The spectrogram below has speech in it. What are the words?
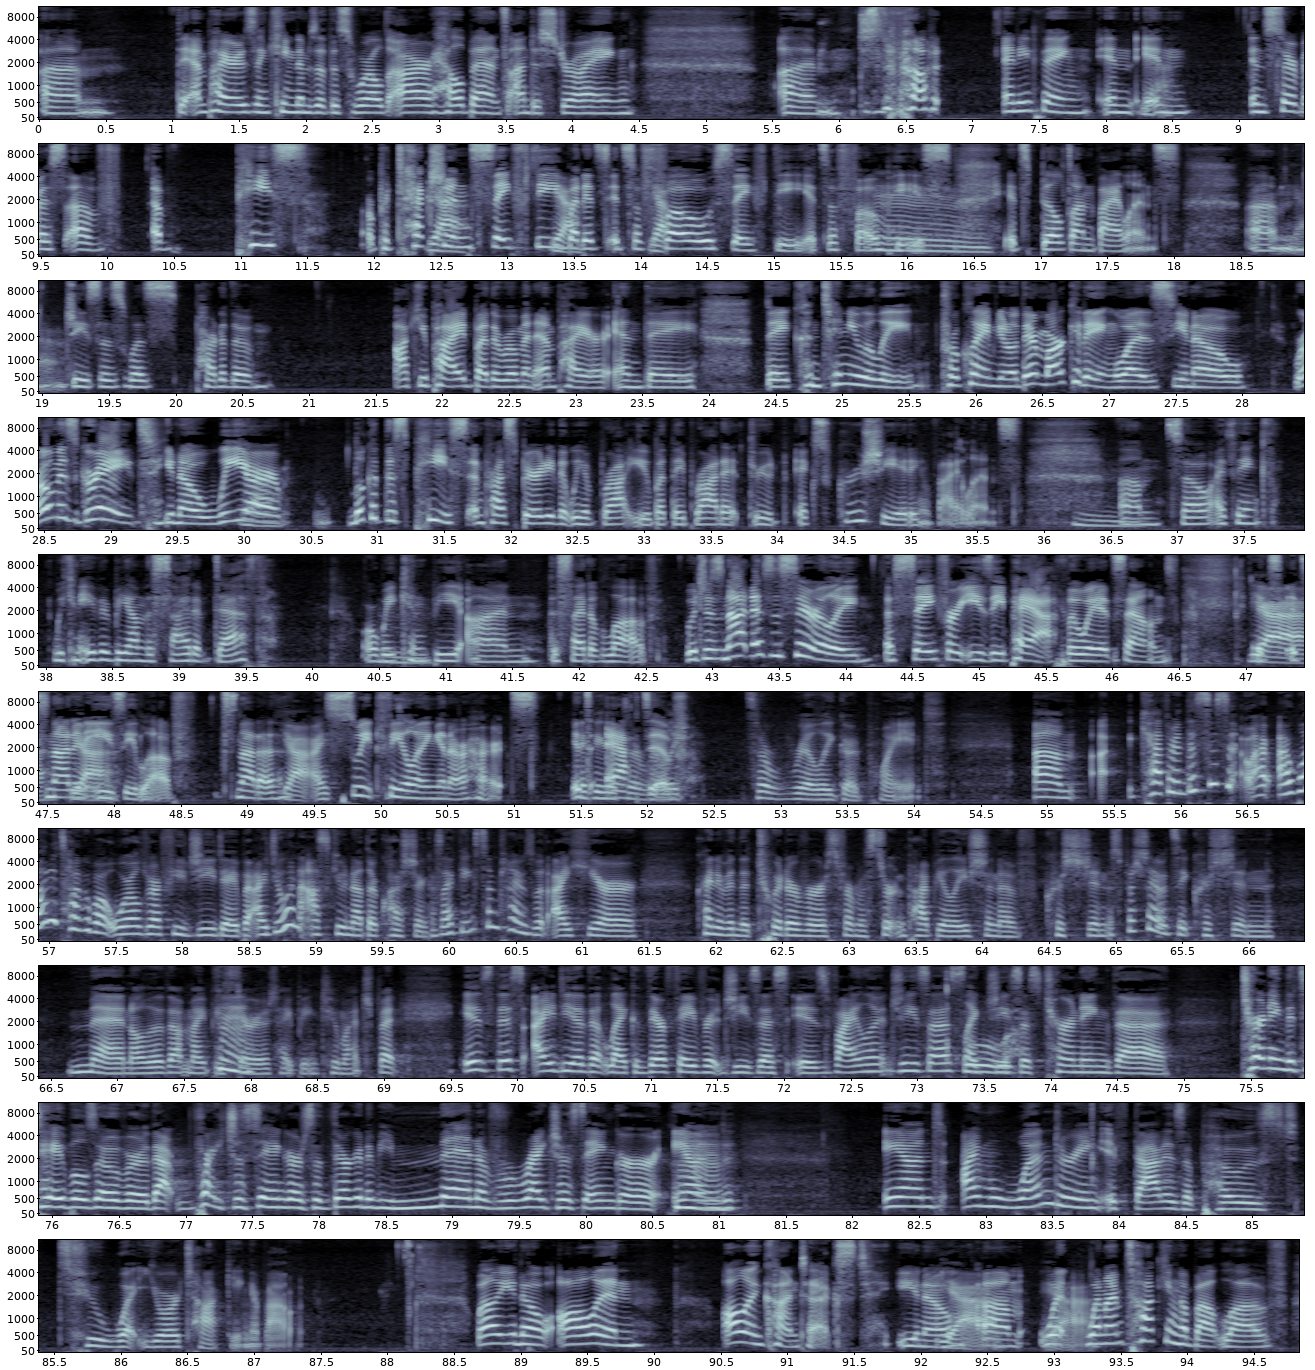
Um, the empires and kingdoms of this world are hell bent on destroying um, just about anything in in in service of of peace or protection, Yeah. safety. Yeah. But it's it's a Yeah. faux safety. It's a faux peace. It's built on violence. Um, Yeah. Jesus was part of the occupied by the Roman Empire, and they they continually proclaimed, you know, their marketing was, you know, Rome is great. You know, we Yeah. are. Look at this peace and prosperity that we have brought you, but they brought it through excruciating violence. Um, so I think we can either be on the side of death or we can be on the side of love, which is not necessarily a safe or easy path the way it sounds. Yeah, It's, it's not yeah. an easy love. It's not a Yeah, I- sweet feeling in our hearts. It's active. It's a really, it's a really good point. Um, Catherine, this is, I, I want to talk about World Refugee Day, but I do want to ask you another question because I think sometimes what I hear kind of in the Twitterverse from a certain population of Christian, especially I would say Christian men, although that might be stereotyping too much, but is this idea that like their favorite Jesus is violent Jesus, like Ooh. Jesus turning the turning the tables over, that righteous anger, so they're going to be men of righteous anger and and I'm wondering if that is opposed to what you're talking about. Well, you know, all in all in context, you know. Yeah, Um when yeah. when I'm talking about love,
